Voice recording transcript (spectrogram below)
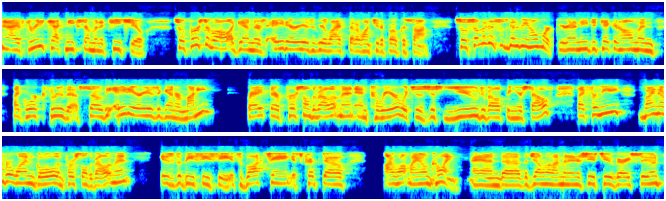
And I have three techniques I'm going to teach you. So, first of all, again, there's eight areas of your life that I want you to focus on. So, some of this is going to be homework. You're going to need to take it home and like work through this. So, the eight areas again are money, right? They're personal development and career, which is just you developing yourself. Like for me, my number one goal in personal development is the BCC. It's a blockchain, it's crypto. I want my own coin. And uh, the gentleman I'm going to introduce you to very soon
